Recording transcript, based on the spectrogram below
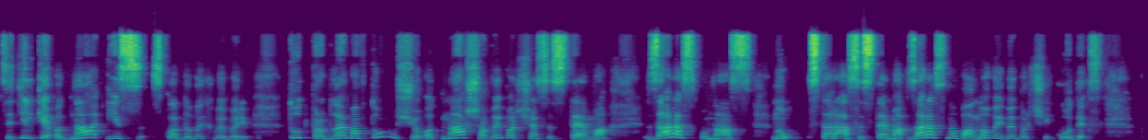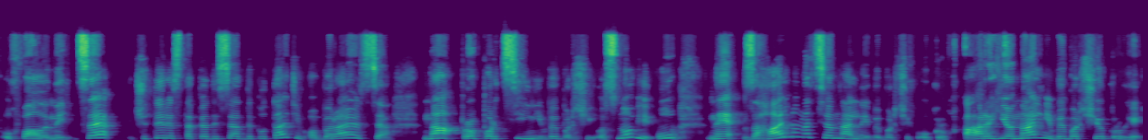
Це тільки одна із складових виборів. Тут проблема в тому, що от наша виборча система зараз у нас ну стара система, зараз нова, новий виборчий кодекс. Ухвалений це 450 депутатів обираються на пропорційній виборчій основі у не загальнонаціональний виборчий округ, а регіональні виборчі округи.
